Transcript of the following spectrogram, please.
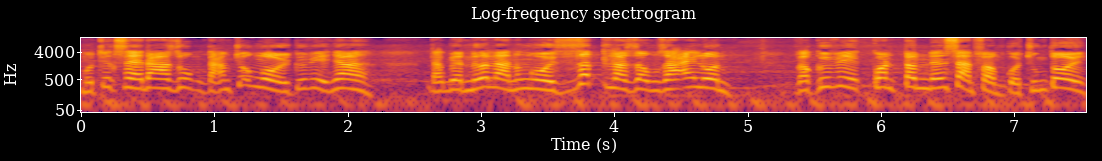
Một chiếc xe đa dụng 8 chỗ ngồi quý vị nhá. Đặc biệt nữa là nó ngồi rất là rộng rãi luôn. Và quý vị quan tâm đến sản phẩm của chúng tôi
